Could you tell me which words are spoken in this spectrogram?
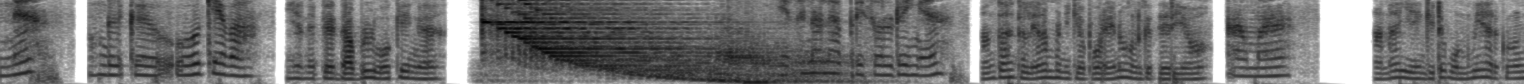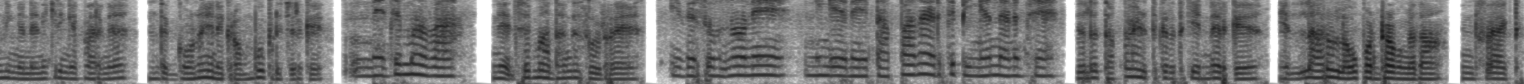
என்ன? உங்களுக்கு ஓகேவா எனக்கு டபுள் ஓகேங்க எதனால அப்படி சொல்றீங்க? நான் தான் கல்யாணம் பண்ணிக்க போறேன்னு உங்களுக்கு தெரியும். ஆமா. ஆனா என்கிட்ட உண்மையா இருக்கணும்னு நீங்க நினைக்கிறீங்க பாருங்க. அந்த குணம் எனக்கு ரொம்ப பிடிச்சிருக்கு. நிஜமாவா? நிஜமா தாங்க சொல்றேன். இதை சொன்னோனே நீங்க என்னை தப்பா தான் எடுத்துப்பீங்கன்னு நினைச்சேன். இதுல தப்பா எடுத்துக்கிறதுக்கு என்ன இருக்கு? எல்லாரும் லவ் பண்றவங்க தான். இன்ஃபேக்ட்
